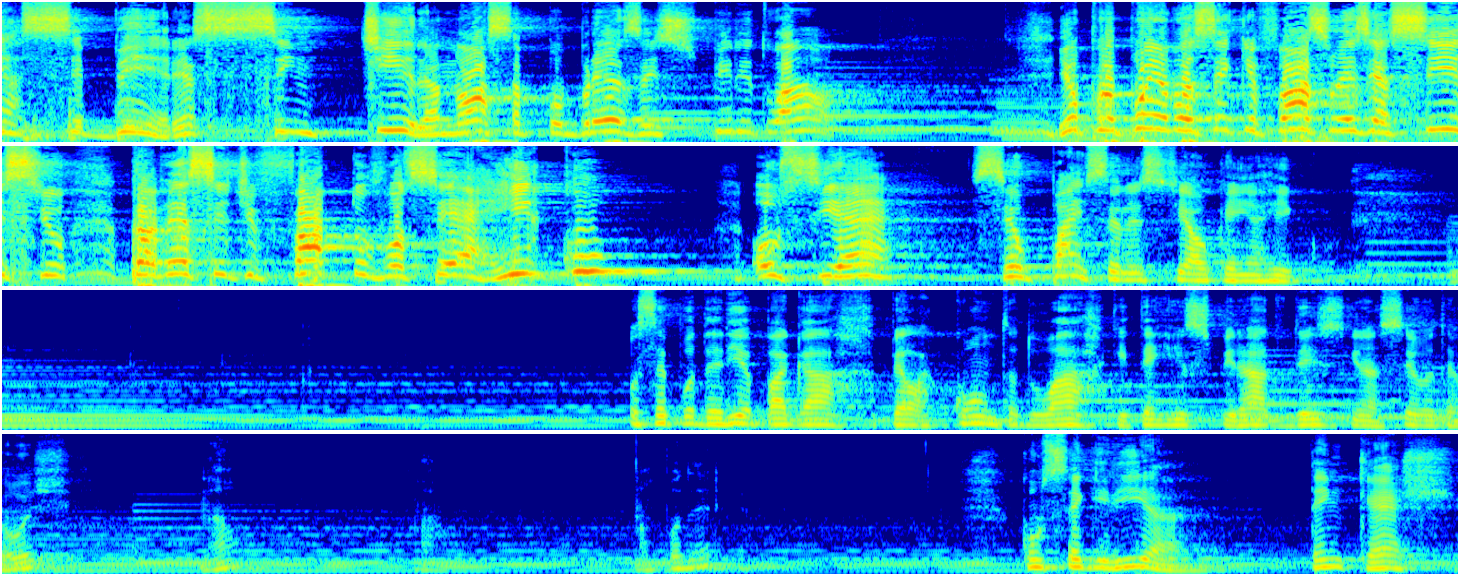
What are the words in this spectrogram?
perceber, é sentir a nossa pobreza espiritual. Eu proponho a você que faça um exercício para ver se de fato você é rico ou se é seu Pai Celestial quem é rico. Você poderia pagar pela conta do ar que tem respirado desde que nasceu até hoje? Não, não, não poderia. Conseguiria, tem cash,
